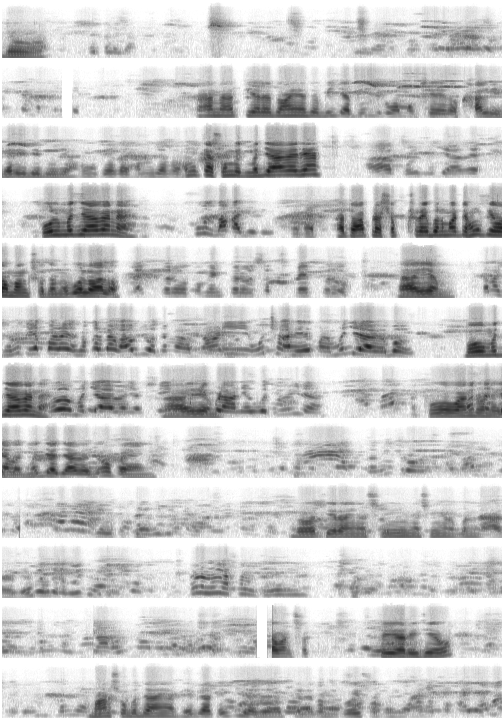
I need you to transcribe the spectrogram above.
જો. આના અત્યારે તો અહીંયા તો બીજા પિંજરું અમુક છે એ તો ખાલી કરી દીધું છે. હું કે કઈ સમજાતો હું કે સુમિત મજા આવે છે? હા ફૂલ મજા આવે. ફૂલ મજા આવે ને? ફૂલ બાકા દીધી હા તો આપણા સબસ્ક્રાઇબર માટે શું કહેવા માંગશો તમે? બોલો હાલો. લાઈક કરો કમેન્ટ કરો સબસ્ક્રાઇબ કરો. હા એમ. તમે જરૂર એકવાર સકરબાગ આવજો તેમાં પ્રાણી ઓછા છે પણ મજા આવે બહુ. બહુ મજા આવે ને? બહુ મજા આવે હા, એમ. દીપડા ને એવું બધું હોય ને. તો વાંધો નહીં મજા જ આવે જો ભાઈ. તો અત્યારે અહીંયા સિંહ ને સિંહ બંને હારે છે. તૈયારી માણસો બધા અહીંયા ભેગા થઈ ગયા છે. અત્યારે તમે જોઈ શકો છો.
